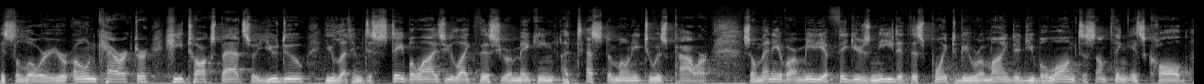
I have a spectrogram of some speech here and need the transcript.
is to lower your own character. He talks bad, so you do. You let him destabilize you like this. You are making a testimony to his power. So many of our media figures need at this point to be reminded you belong to something. It's called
